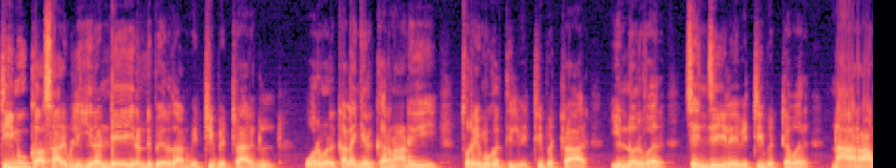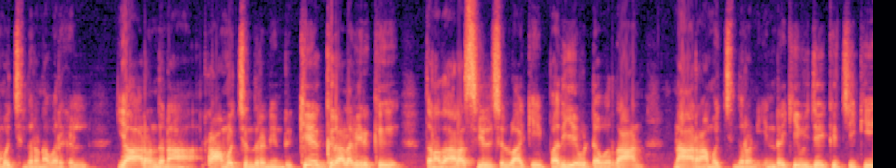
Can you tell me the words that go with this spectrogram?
திமுக சார்பில் இரண்டே இரண்டு பேர் தான் வெற்றி பெற்றார்கள். ஒருவர் கலைஞர் கருணாநிதி துறைமுகத்தில் வெற்றி பெற்றார். இன்னொருவர் செஞ்சியிலே வெற்றி பெற்றவர் நா. ராமச்சந்திரன் அவர்கள். யார் அந்த நா. ராமச்சந்திரன் என்று கேட்கிற அளவிற்கு தனது அரசியல் செல்வாக்கை பதிய விட்டவர் தான் நா. ராமச்சந்திரன். இன்றைக்கு விஜய் கட்சிக்கு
